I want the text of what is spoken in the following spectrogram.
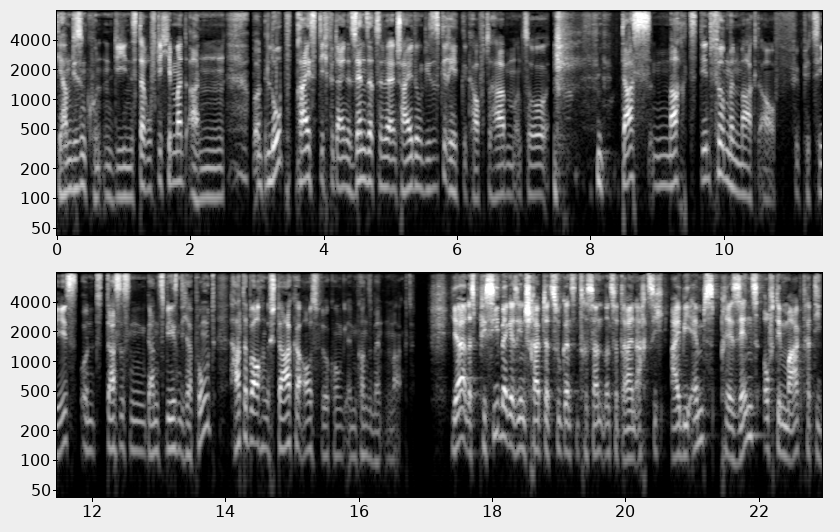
die haben diesen Kundendienst, da ruft dich jemand an und Lob preist dich für deine sensationelle Entscheidung, dieses Gerät gekauft zu haben und so. Das macht den Firmenmarkt auf für PCs und das ist ein ganz wesentlicher Punkt, hat aber auch eine starke Auswirkung im Konsumentenmarkt. Ja, das PC Magazine schreibt dazu ganz interessant 1983, IBMs Präsenz auf dem Markt hat die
